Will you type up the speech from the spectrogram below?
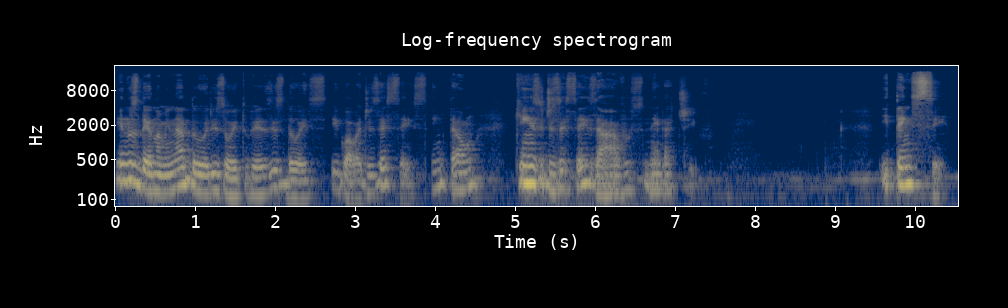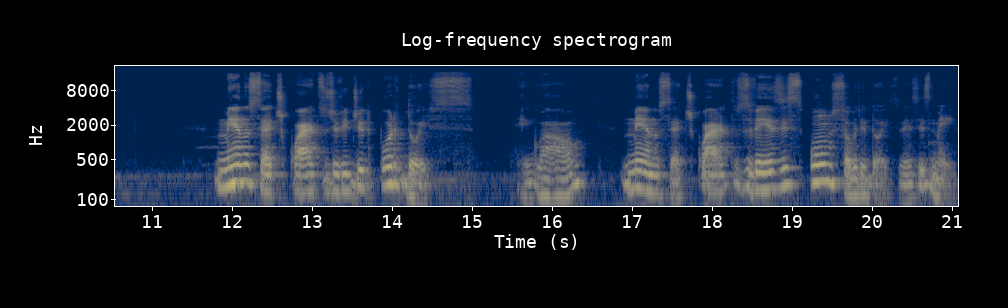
E nos denominadores, 8 vezes 2 igual a 16. Então, 15 16 avos negativo. Item C. Menos 7 quartos dividido por 2 é igual menos 7 quartos vezes 1 sobre 2, vezes meio.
